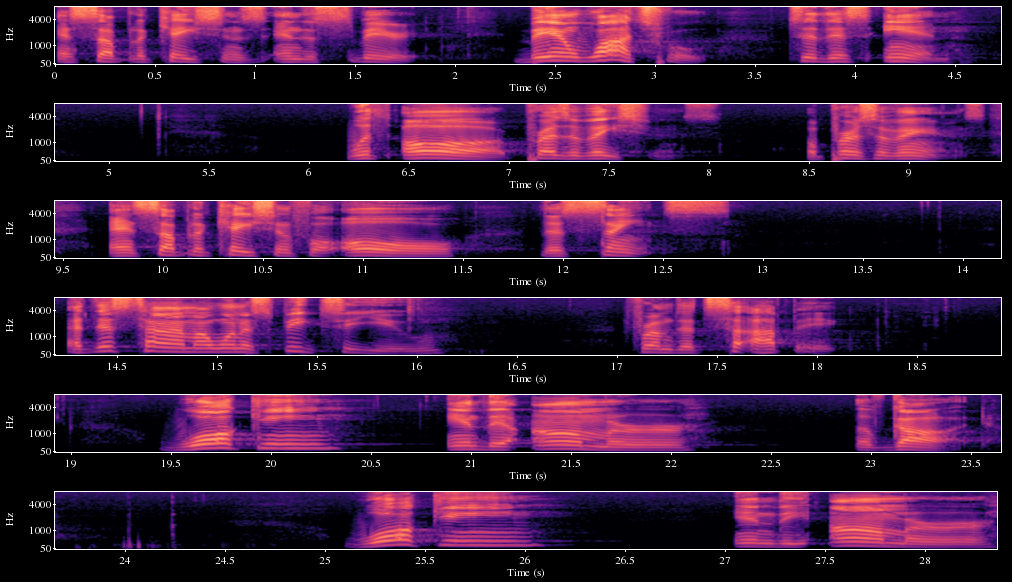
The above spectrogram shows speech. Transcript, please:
and supplications in the Spirit, being watchful to this end with all preservations or perseverance and supplication for all the saints. At this time, I want to speak to you from the topic walking in the armor of God. Walking in the armor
